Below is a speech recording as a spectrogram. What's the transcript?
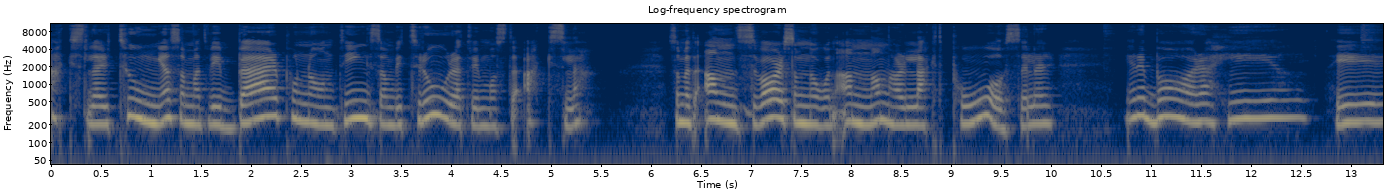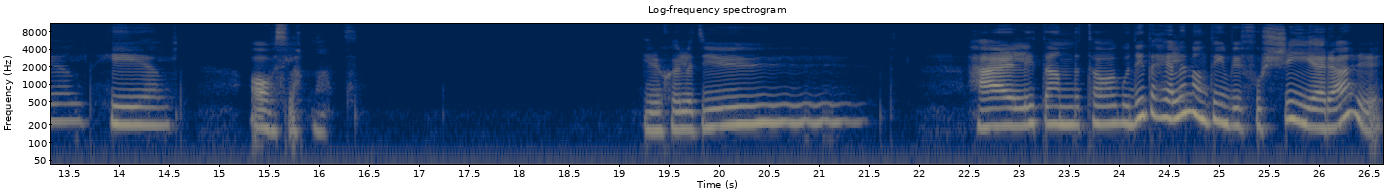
axlar tunga som att vi bär på någonting som vi tror att vi måste axla? Som ett ansvar som någon annan har lagt på oss? Eller är det bara helt, helt, helt avslappnat? Ge dig själv ett djupt, härligt andetag. Och det är inte heller någonting vi forcerar.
